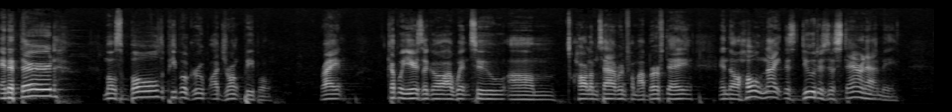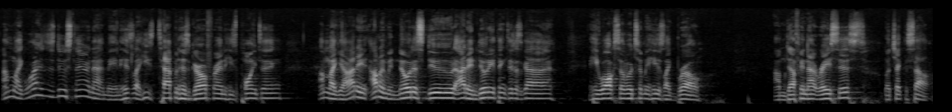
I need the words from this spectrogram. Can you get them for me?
And the third most bold people group are drunk people, right? A couple years ago, I went to um, Harlem Tavern for my birthday, and the whole night, this dude is just staring at me. I'm like, why is this dude staring at me? And he's like, he's tapping his girlfriend, he's pointing. I'm like, yeah, I, didn't, I don't even know this dude. I didn't do anything to this guy. And he walks over to me, he's like, bro, I'm definitely not racist, but check this out.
